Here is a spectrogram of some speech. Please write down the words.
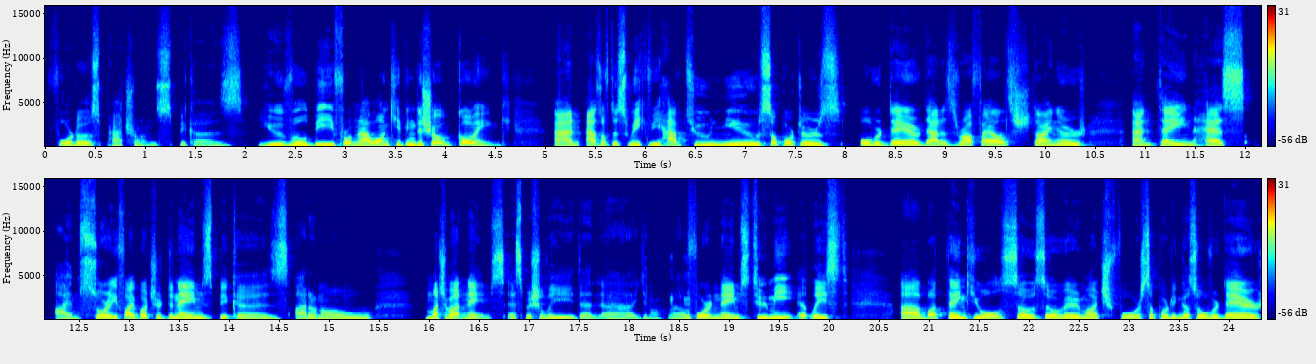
for those patrons because you will be from now on keeping the show going. And as of this week, we have two new supporters over there. That is Raphael Steiner and Thane Hess. I'm sorry if I butchered the names because I don't know much about names, especially that uh, you know uh, foreign names to me at least. Uh, but thank you all so so very much for supporting us over there.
